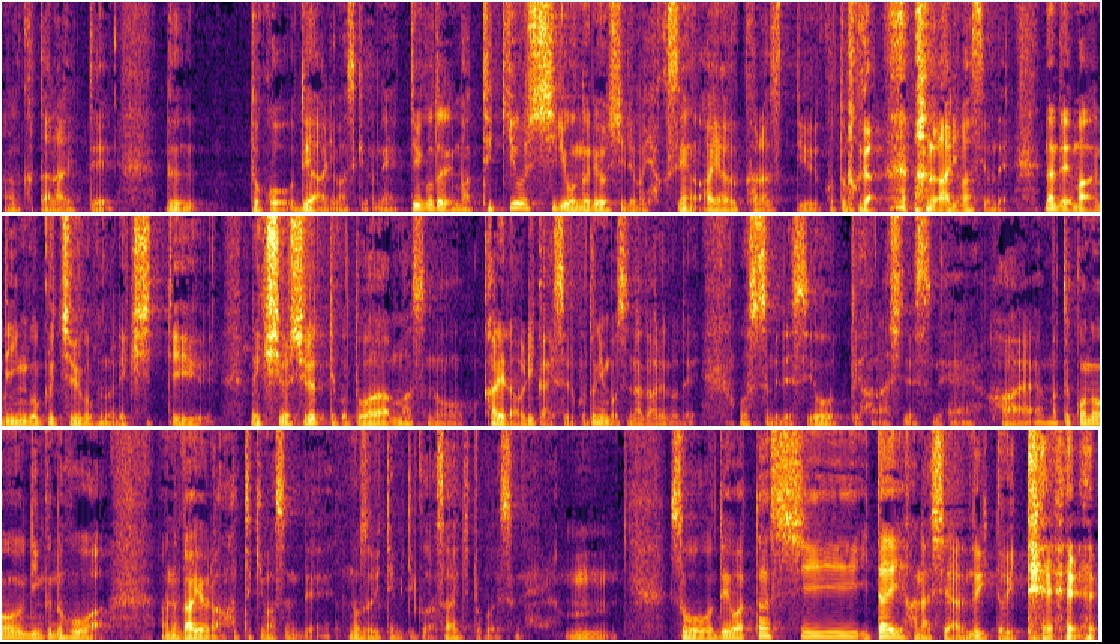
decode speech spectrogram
あの語られてるとこではありますけどね。ということで、まあ、敵を知り己を知れば百戦危うからずっていう言葉が あのありますよね。なんで、まあ、隣国中国の歴史っていう歴史を知るってことは、まあ、その彼らを理解することにもつながるのでおすすめですよっていう話ですね。はい、またこのリンクの方はあの概要欄貼ってきますんで覗いてみてくださいってところですね。うん、そう。で私痛い話は抜いといて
